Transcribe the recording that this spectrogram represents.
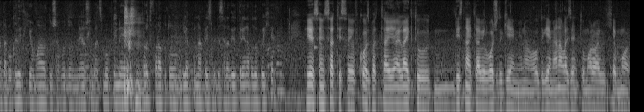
ανταποκρίθηκε η ομάδα τους σε αυτόν τον νέο σχηματισμό που είναι πρώτη φορά που το βλέπουμε να παίζει με 4-2-3 από το που έχει έρθει; Yes, I'm satisfied, of course, but I, I like to. This night I will watch the game, you know, all the game, analyze, and tomorrow I will have more,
